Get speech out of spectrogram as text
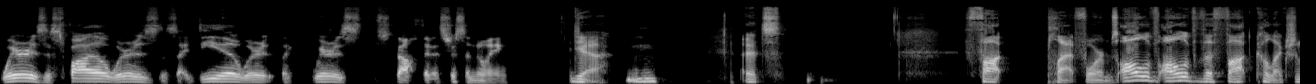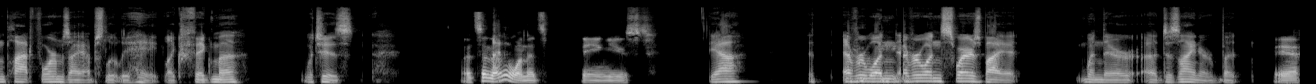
where is this file? Where is this idea? Where like where is stuff? And it's just annoying. Yeah. Mhm. it's thought platforms. All of all of the thought collection platforms i absolutely hate like figma which is that's another one that's being used. Yeah. it, everyone everyone swears by it when they're a designer but yeah.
